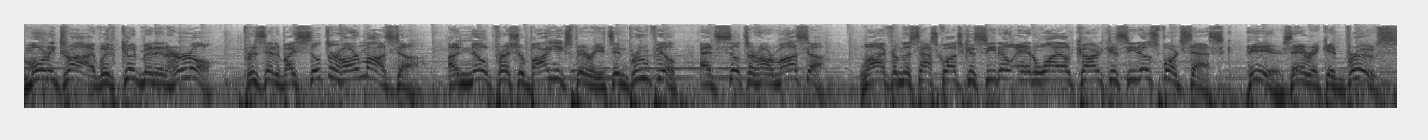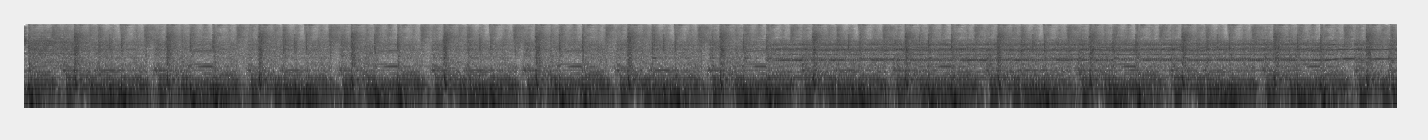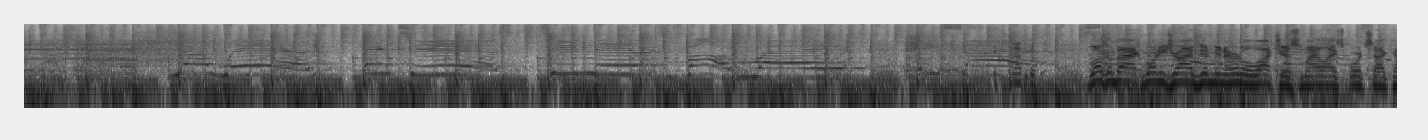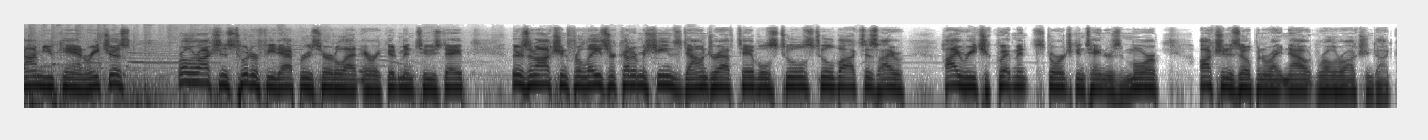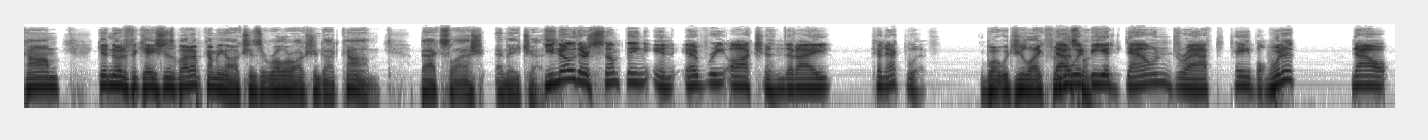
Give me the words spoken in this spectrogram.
Morning Drive with Goodman and Hurdle, presented by Sill-TerHar Mazda. A no pressure buying experience in Broomfield at Sill-TerHar Mazda. Live from the Sasquatch Casino and Wild Card Casino Sports Desk. Here's Eric and Bruce. Welcome back. Morning Drive, Goodman Hurdle. Watch us, MileHighSports.com. You can reach us. Roller Auctions Twitter feed at Bruce Hurdle at Eric Goodman Tuesday. There's an auction for laser cutter machines, downdraft tables, tools, toolboxes, high high reach equipment, storage containers, and more. Auction is open right now at rollerauction.com. Get notifications about upcoming auctions at rollerauction.com backslash MHS. You know, there's something in every auction that I connect with. what would you like from that would one? be a downdraft table. Would it? Now,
